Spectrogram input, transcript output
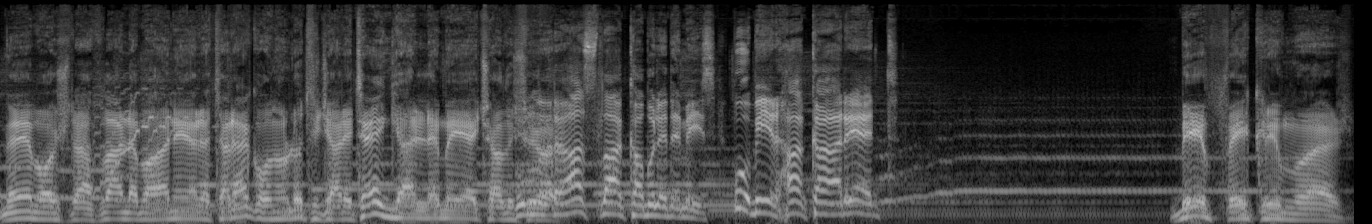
Ve boş laflarla bahane yaratarak onurlu ticareti engellemeye çalışıyor. Bunları asla kabul edemeyiz. Bu bir hakaret. Bir fikrim var.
